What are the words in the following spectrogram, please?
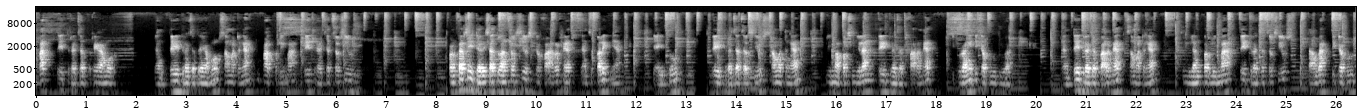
4 T derajat Reaumur dan T derajat Reaumur sama dengan 4 per 5 T derajat Celsius. Konversi dari satuan Celsius ke Fahrenheit dan sebaliknya yaitu T derajat Celsius sama dengan 5 per 9 T derajat Fahrenheit dikurangi 32 dan T derajat Fahrenheit sama dengan 9 per 5 T derajat Celcius ditambah 32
